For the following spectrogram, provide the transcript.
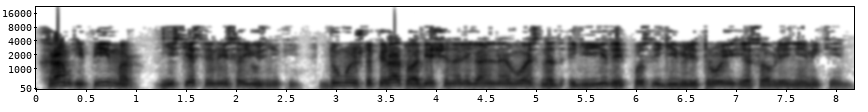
Храм и Пимор – естественные союзники. Думаю, что пирату обещана легальная власть над Эгеидой после гибели Трои и ослабления Микень.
